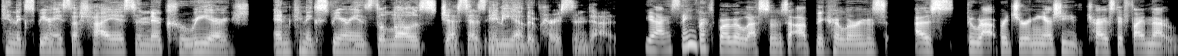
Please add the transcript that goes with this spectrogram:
can experience the highest in their career and can experience the lowest just as any other person does. Yeah, I think that's one of the lessons that Advika learns as throughout her journey as she tries to find out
